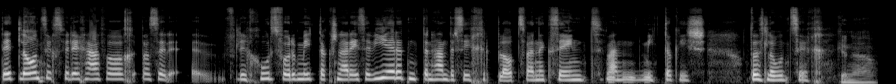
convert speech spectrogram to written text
dort lohnt es sich vielleicht einfach, dass er äh, vielleicht kurz vor dem Mittag schnell reserviert und dann habt ihr sicher Platz, wenn ihr seht, wenn Mittag ist. Das lohnt sich. Genau.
